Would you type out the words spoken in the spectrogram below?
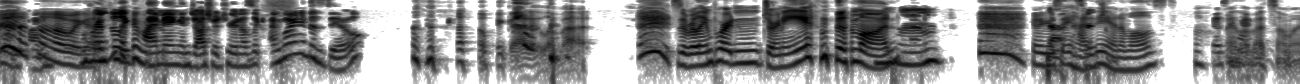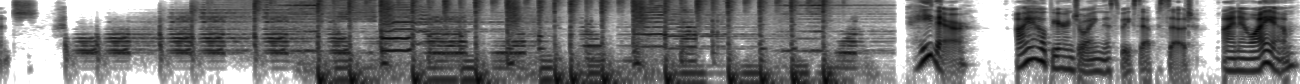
oh my god! We went to like climbing and Joshua Tree, and I was like, I'm going to the zoo. oh my god, I love that. It's a really important journey that I'm on. Mm-hmm. Mhm. Gotta go say hi to the animals. Oh, I love that so much. Hey there. I hope you're enjoying this week's episode. I know I am.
